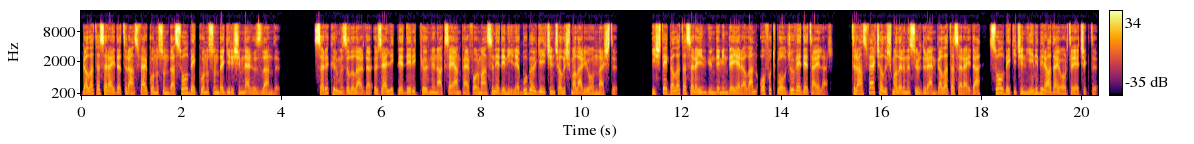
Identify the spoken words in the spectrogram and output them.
Galatasaray'da transfer konusunda sol bek konusunda girişimler hızlandı. Sarı Kırmızılılarda özellikle Derek Köhn'ün aksayan performansı nedeniyle bu bölge için çalışmalar yoğunlaştı. İşte Galatasaray'ın gündeminde yer alan o futbolcu ve detaylar. Transfer çalışmalarını sürdüren Galatasaray'da, sol bek için yeni bir aday ortaya çıktı.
